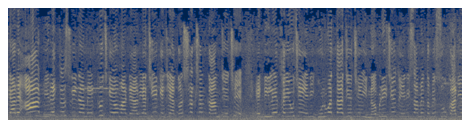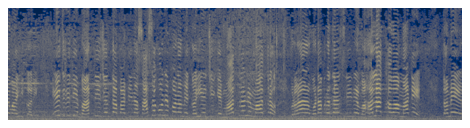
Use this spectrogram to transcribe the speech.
ત્યારે આ ડિરેક્ટર શ્રીને અમે એટલું જ કહેવા માટે આવ્યા છીએ કે કન્સ્ટ્રક્શન કામ જે છે, એ ડિલે થયું છે, એની ગુણવત્તા જે છે એ નબળી છે, તો એની સામે તમે શું કાર્યવાહી કરી? એ જ રીતે ભારતીય જનતા પાર્ટીના શાસકોને પણ અમે કહીએ છીએ કે માત્ર ને માત્ર વડા- વડાપ્રધાન શ્રીને વહાલા થવા માટે તમે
